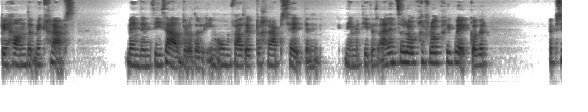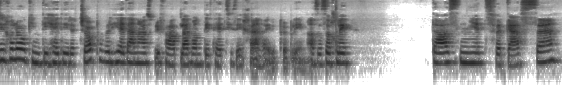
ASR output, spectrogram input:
behandelt mit Krebs, wenn dann sie selber oder im Umfeld jemand Krebs hat, dann nehmen die das auch nicht so locker flockig weg. Oder eine Psychologin, die hat ihren Job, aber hier hat auch noch ein Privatleben und dort hat sie sicher auch noch ihre Probleme. Also so ein bisschen das nie zu vergessen,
